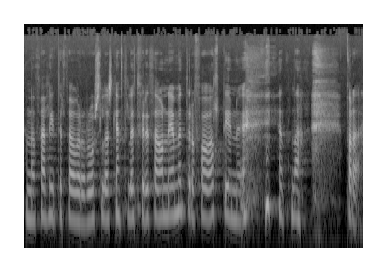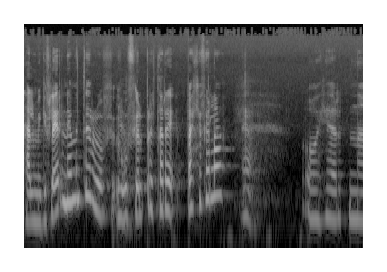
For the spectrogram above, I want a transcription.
þannig að það lítur þá að vera rosalega skemmtilegt fyrir þá nefnendur að fá allt í hennu hérna, bara helmingi fleiri nefnendur og, og fjölbreyttari bekkjafélag og hérna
